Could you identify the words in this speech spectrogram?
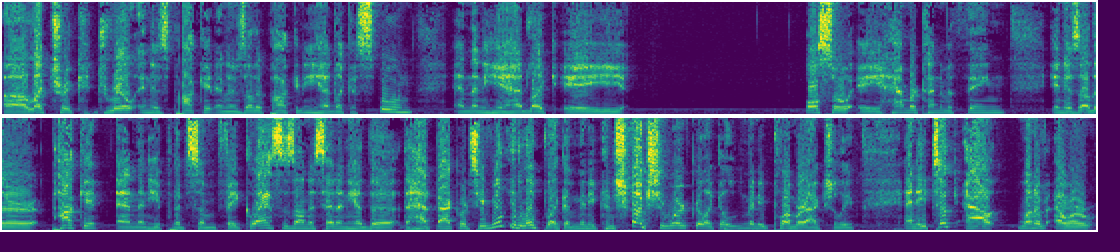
uh, electric drill in his pocket and in his other pocket he had like a spoon and then he had like a also a hammer kind of a thing in his other pocket and then he put some fake glasses on his head and he had the, the hat backwards. He really looked like a mini construction worker like a mini plumber actually. And he took out one of our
